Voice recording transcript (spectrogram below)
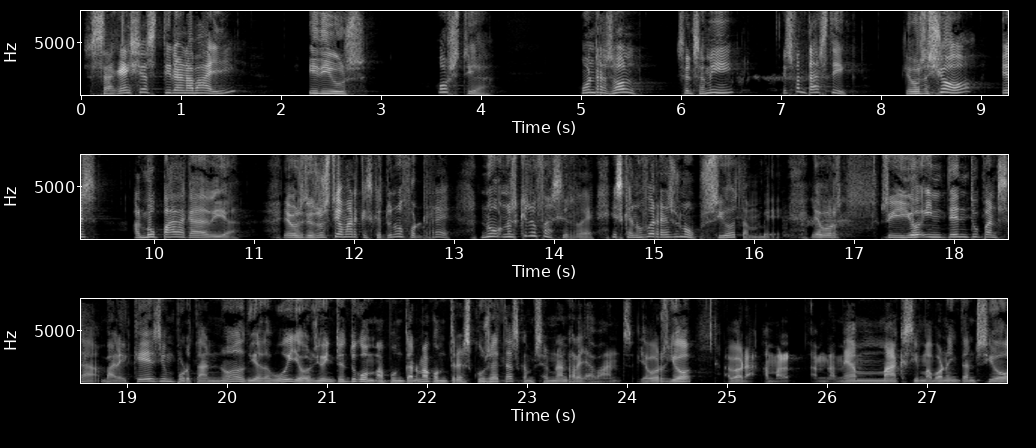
segueixes tirant avall i dius hòstia, ho han resolt sense mi, és fantàstic. Llavors això és el meu pa de cada dia. Llavors dius, hòstia, Marc, és que tu no fots res. No, no és que no facis res, és que no fer res és una opció, també. Llavors, o sigui, jo intento pensar, vale, què és important, no?, el dia d'avui. Llavors, jo intento com apuntar-me com tres cosetes que em semblen rellevants. Llavors, jo, a veure, amb, el, amb la meva màxima bona intenció,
